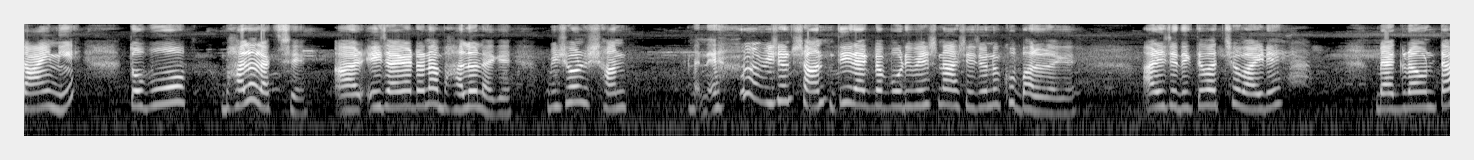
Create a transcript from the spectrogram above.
যায়নি। তবুও ভালো লাগছে। আর এই জায়গাটা না ভালো লাগে। ভীষণ শান্ত মানে ভীষণ শান্তির একটা পরিবেশ না, সেই জন্য খুব ভালো লাগে। আর এই যে দেখতে পাচ্ছ বাইরে, ব্যাকগ্রাউন্ডটা।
